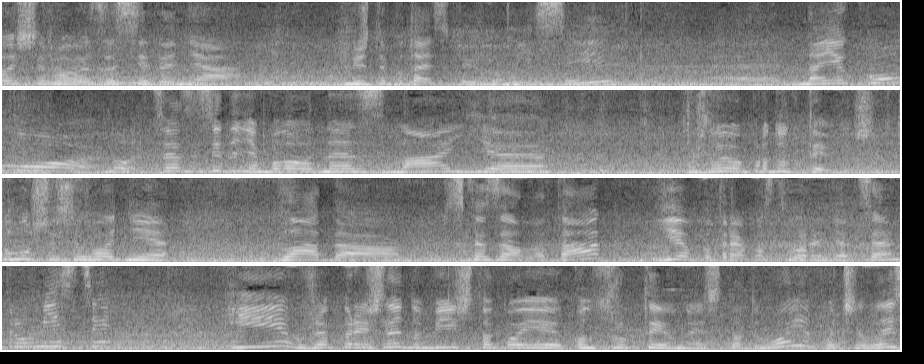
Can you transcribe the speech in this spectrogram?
відбулося чергове засідання міждепутатської комісії, е, на якому ну, це засідання було одне з най, е, продуктивніших, тому що сьогодні влада сказала так, є потреба створення центру в місті. І вже перейшли до більш такої конструктивної складової, почали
